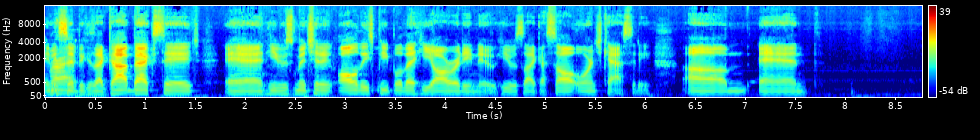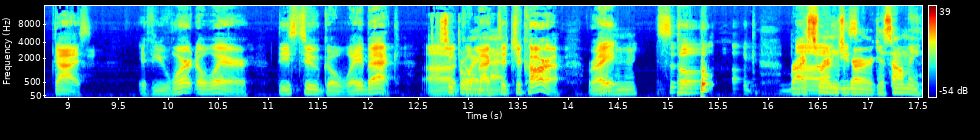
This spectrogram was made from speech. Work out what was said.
and he Right. said because I got backstage and he was mentioning all these people that he already knew. He was like, "I saw Orange Cassidy," um, and guys, if you weren't aware, these two go way back. Uh, Super go way back, back. to Chikara, right? Mhm. So, like, Bryce uh, Remsburg, his homie.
